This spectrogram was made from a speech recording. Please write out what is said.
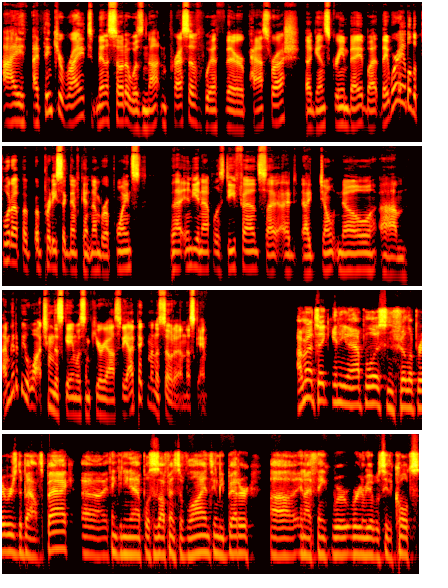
I, I think you're right. Minnesota was not impressive with their pass rush against Green Bay, but they were able to put up a, a pretty significant number of points. That Indianapolis defense, I I, I don't know. Um, I'm going to be watching this game with some curiosity. I picked Minnesota in this game. I'm going to take Indianapolis and Philip Rivers to bounce back. Uh, I think Indianapolis' offensive line is going to be better, uh, and I think we're we're going to be able to see the Colts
